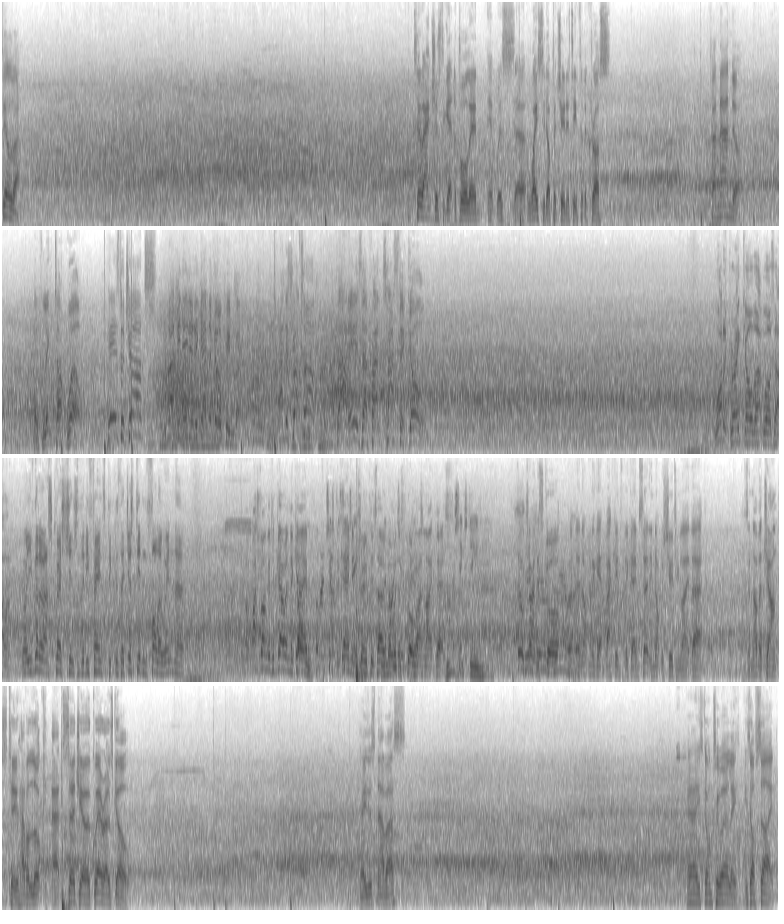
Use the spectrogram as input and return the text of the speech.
Silva. Too anxious to get the ball in. It was uh, a wasted opportunity for the cross. Fernando. They've linked up well. Here's the chance. It might be needed again, the goalkeeper. And the shot's on. That is a fantastic goal. What a great goal that was, Alan. Well, you've got to ask questions of the defence because they just didn't follow in there. Not much longer to go in the Goal game. for Manchester The game, in truth, is over with a scoreline like this. Number 16, Still trying to score, but they're not going to get back into the game, certainly not with shooting like that. It's another chance to have a look at Sergio Aguero's goal. Jesus Navas. Yeah, he's gone too early. He's offside.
